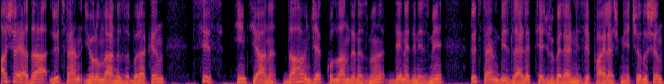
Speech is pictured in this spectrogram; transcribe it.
Aşağıya da lütfen yorumlarınızı bırakın. Siz Hint yağını daha önce kullandınız mı, denediniz mi? Lütfen bizlerle tecrübelerinizi paylaşmaya çalışın.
